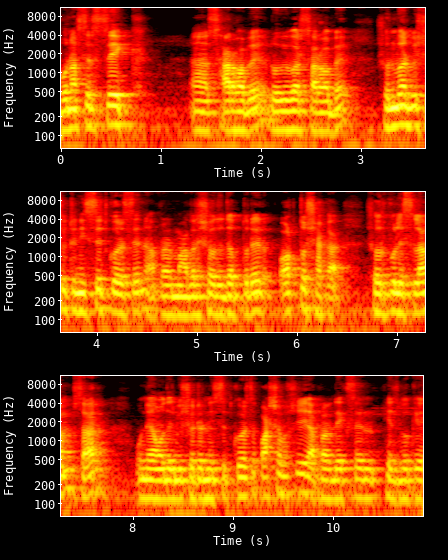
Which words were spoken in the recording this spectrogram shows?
বোনাসের চেক সার হবে, রবিবার সার হবে। শনিবার বিষয়টি নিশ্চিত করেছেন আপনার মাদ্রাসা অধিদপ্তরের অর্থ শাখার শরফুল ইসলাম স্যার। উনি আমাদের বিষয়টা নিশ্চিত করেছে। পাশাপাশি আপনারা দেখছেন ফেসবুকে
